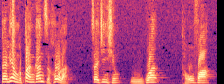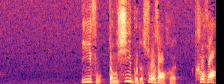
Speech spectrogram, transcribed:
待晾个半干之后呢，再进行五官、头发、衣服等细部的塑造和刻画，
